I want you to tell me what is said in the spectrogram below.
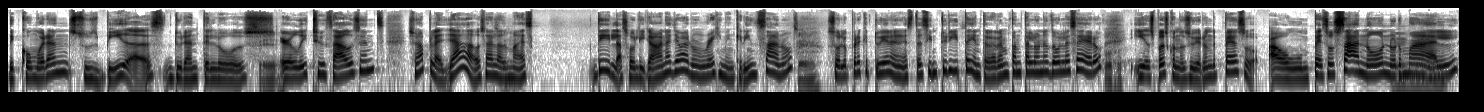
de cómo eran sus vidas durante los early 2000s es una playada. O sea, las más las obligaban a llevar un régimen que era insano solo para que tuvieran esta cinturita y entraran en pantalones doble cero. Y después, cuando subieron de peso a un peso sano, normal,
